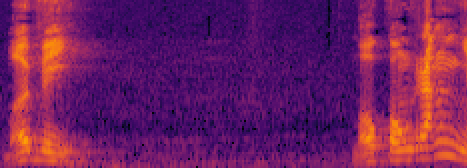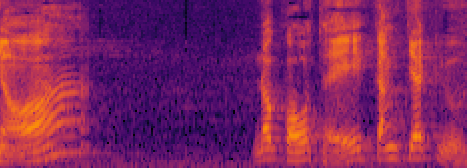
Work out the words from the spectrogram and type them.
Bởi vì một con rắn nhỏ, nó có thể cắn chết người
